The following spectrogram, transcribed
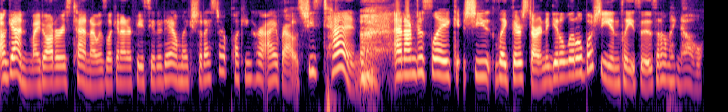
again, my daughter is 10. I was looking at her face the other day. I'm like, should I start plucking her eyebrows? She's 10. and I'm just like, she, like, they're starting to get a little bushy in places. And I'm like, no,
